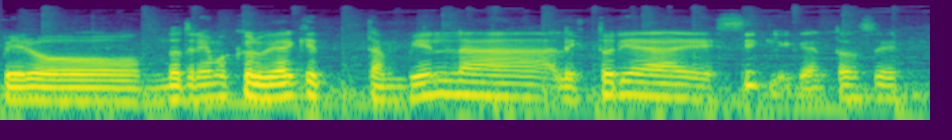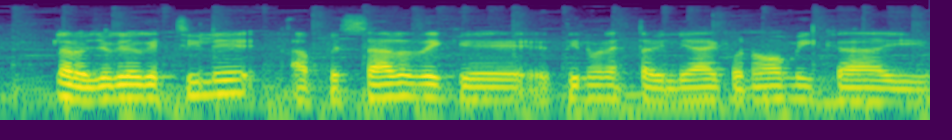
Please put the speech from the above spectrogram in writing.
pero no tenemos que olvidar que también la, la historia es cíclica, entonces, claro, yo creo que Chile, a pesar de que tiene una estabilidad económica y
